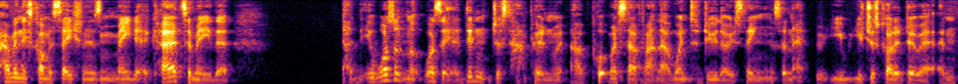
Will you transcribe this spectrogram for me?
having this conversation has made it occur to me that it wasn't was it? It didn't just happen. I put myself out there, I went to do those things, and eh, you you've just got to do it. And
